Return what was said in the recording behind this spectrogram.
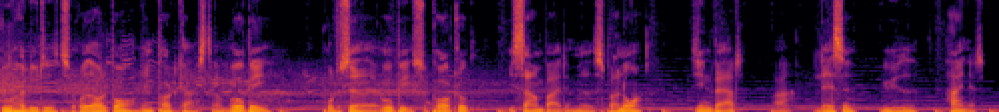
Du har lyttet til Rød Aalborg, en podcast om OB, produceret af OB Support Club i samarbejde med Spar Nord. Din vært var Lasse Yde Hegnet.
